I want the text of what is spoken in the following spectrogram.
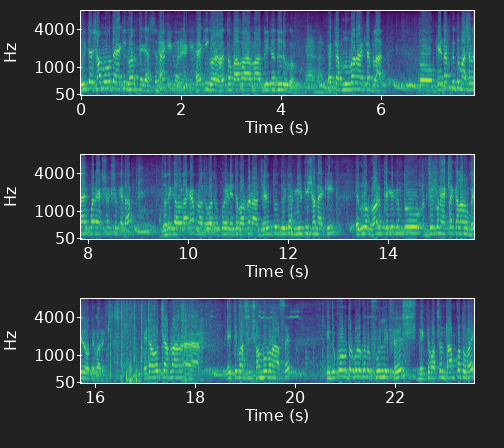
দুইটা সম্ভবত একই ঘর থেকে আসছে না? একই ঘরে হয়তো বাবা মা দুইটা দুই রকম। হ্যাঁ হ্যাঁ। একটা ব্লুবার আর একটা ব্ল্যাক তো গেট আপ কিন্তু মাসাল্লাহ একবার একশো একশো গেট আপ যদি কারও লাগে আপনারা যোগাযোগ করে নিতে পারবেন। আর যেহেতু দুইটার মিউটেশন একই এগুলোর ঘর থেকে কিন্তু যে কোনো একটা কালারও বের হতে পারে। এটা হচ্ছে আপনার এইটি পার্সেন্ট সম্ভাবনা আছে। কিন্তু কবুতরগুলো কিন্তু ফুললি ফ্রেশ দেখতে পাচ্ছেন। দাম কত ভাই?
